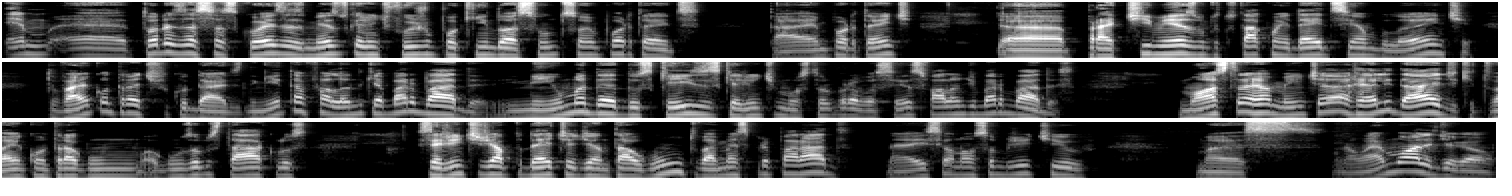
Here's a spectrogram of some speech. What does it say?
é, é, todas essas coisas, mesmo que a gente fuja um pouquinho do assunto, são importantes. Tá? É importante uh, ah, para ti mesmo que tu tá com a ideia de ser ambulante, tu vai encontrar dificuldades. Ninguém tá falando que é barbada. E nenhuma da, dos cases que a gente mostrou para vocês falam de barbadas. Mostra realmente a realidade, que tu vai encontrar algum, alguns obstáculos. Se a gente já puder te adiantar algum, tu vai mais preparado. Né? Esse é o nosso objetivo. Mas não é mole, Diegão.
